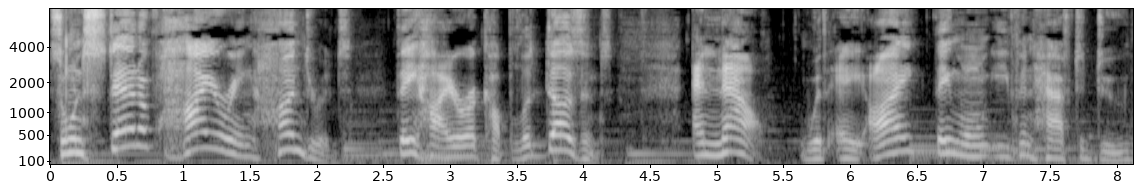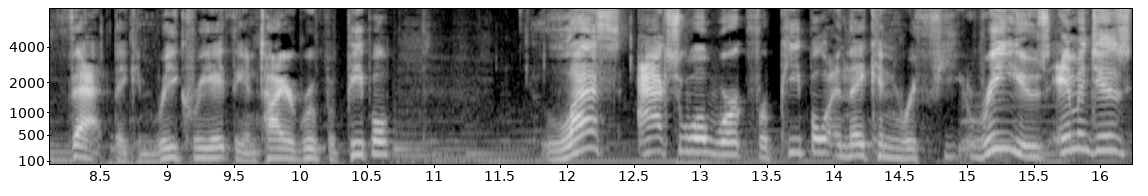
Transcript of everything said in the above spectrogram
So instead of hiring hundreds, they hire a couple of dozens. And now, with AI, they won't even have to do that. They can recreate the entire group of people. Less actual work for people, and they can reuse images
